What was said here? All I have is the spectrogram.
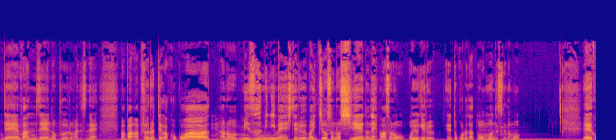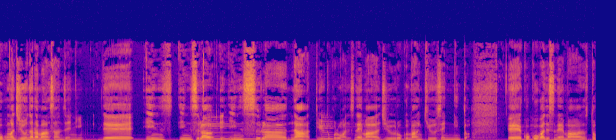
で、ワンゼのプールがですね、まあ、プールっていうか、ここは、あの、湖に面してる、まあ、一応その市営のね、まあ、その泳げる、ところだと思うんですけども、えー、ここが17万3000人。で、インインスラ、インスラナーっていうところがですね、まあ16万9000人と。えー、ここがですね、まあ、トッ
